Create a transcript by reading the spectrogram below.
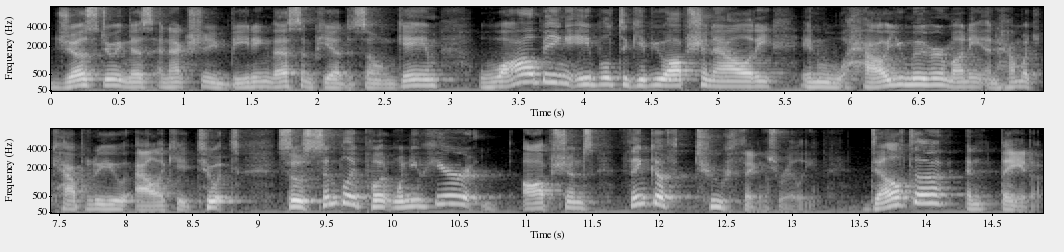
just doing this and actually beating the S&P at its own game while being able to give you optionality in how you move your money and how much capital you allocate to it. So simply put, when you hear options, think of two things really, delta and theta.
